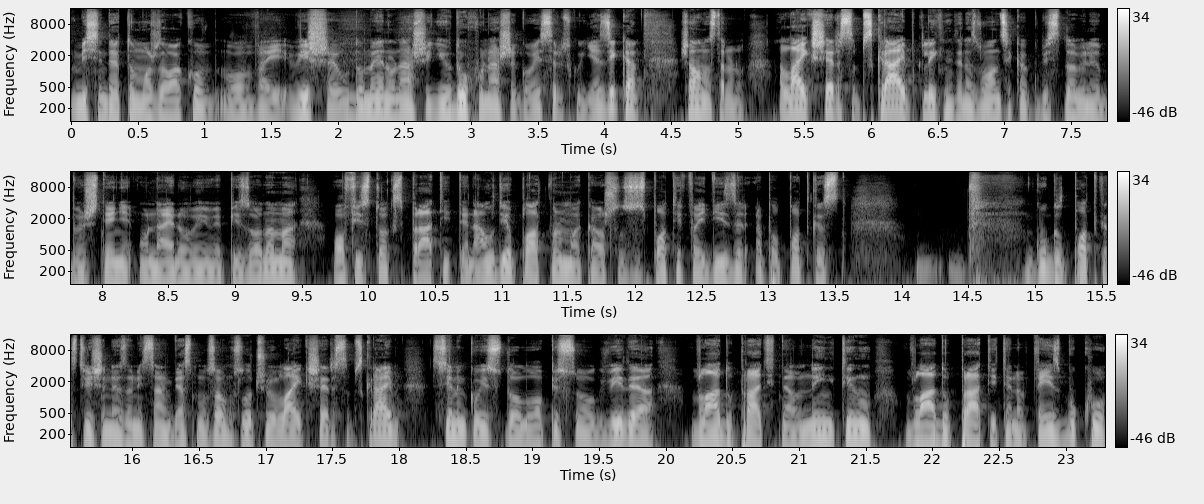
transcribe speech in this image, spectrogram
mislim da je to možda ovako ovaj, više u domenu našeg i u duhu našeg ovaj, srpskog jezika. Šalno stranu, like, share, subscribe, kliknite na zvonce kako biste dobili obaveštenje o najnovijim epizodama. Office Talks pratite na audio platformama kao što su Spotify, Deezer, Apple Podcast, Google podcast, više ne znam ni sam gde smo. U svakom slučaju like, share, subscribe, svi koji su dolu u opisu ovog videa, Vladu pratite na LinkedInu, Vladu pratite na Facebooku,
